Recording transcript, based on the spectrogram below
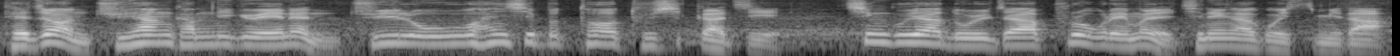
대전 주향감리교회는 주일 오후 1시부터 2시까지 친구야 놀자 프로그램을 진행하고 있습니다.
